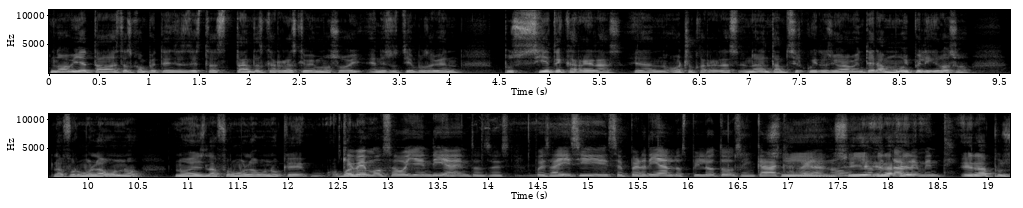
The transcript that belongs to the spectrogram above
no había todas estas competencias de estas tantas carreras que vemos hoy. En esos tiempos habían pues siete carreras, eran ocho carreras, no eran tantos circuitos y obviamente era muy peligroso. La Fórmula 1 no es la Fórmula 1 que... que vemos hoy en día, entonces pues ahí sí se perdían los pilotos en cada carrera, ¿no? Sí, Lamentablemente. Era, era, pues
